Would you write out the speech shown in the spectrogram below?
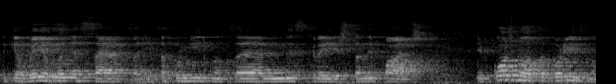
таке виявлення серця, і це помітно, це не скриєш, це не фальш. І в кожного це по-різному.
